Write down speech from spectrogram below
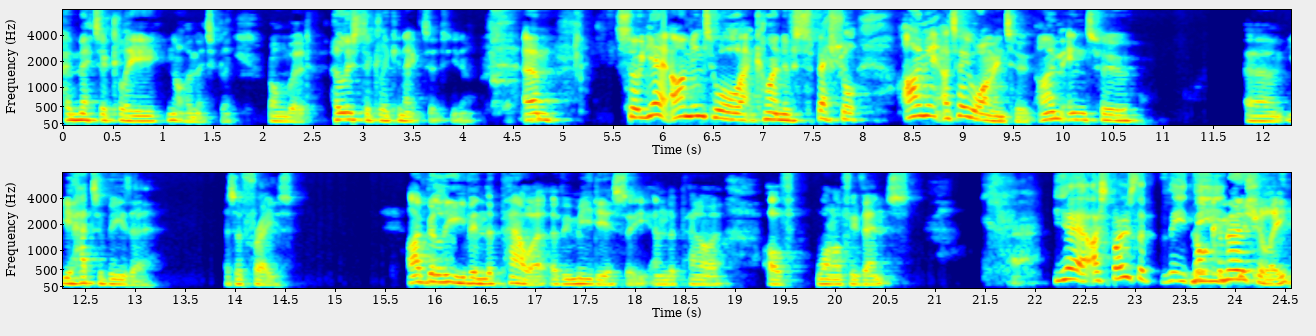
hermetically, not hermetically, wrong word, holistically connected, you know. Um, so yeah, I'm into all that kind of special. I mean, I'll tell you what I'm into. I'm into um, you had to be there as a phrase. I believe in the power of immediacy and the power of one-off events, Yeah, I suppose that the, not the commercially,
